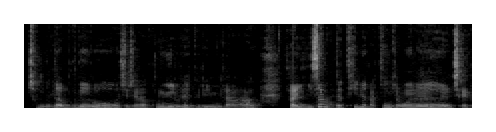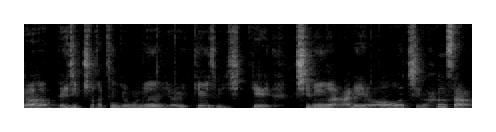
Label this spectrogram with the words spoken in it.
전부 다 무료로 이제 제가 공유를 해드립니다. 자 이성대 TV 같은 경우는 제가 매집주 같은 경우는 10개에서 20개 진행을 안 해요. 지금 항상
